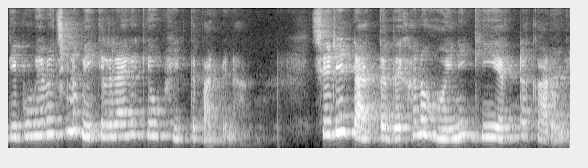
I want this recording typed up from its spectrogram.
দীপু ভেবেছিল বিকেলের আগে কেউ ফিরতে পারবে না। সেদিন ডাক্তার দেখানো হয়নি কি একটা কারণে।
